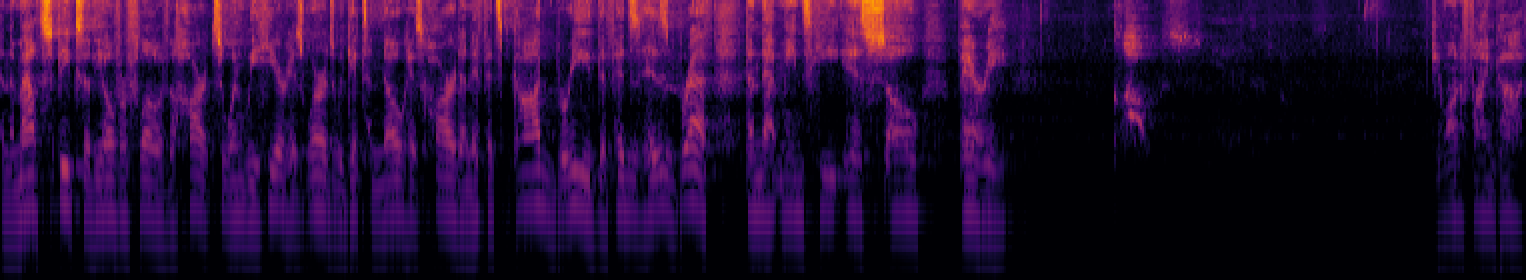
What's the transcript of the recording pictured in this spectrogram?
And the mouth speaks of the overflow of the heart. So when we hear his words, we get to know his heart. And if it's God breathed, if it's his breath, then that means he is so very close. If you want to find God,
